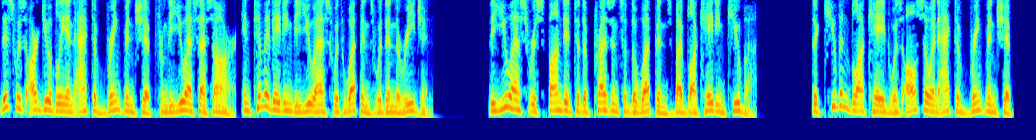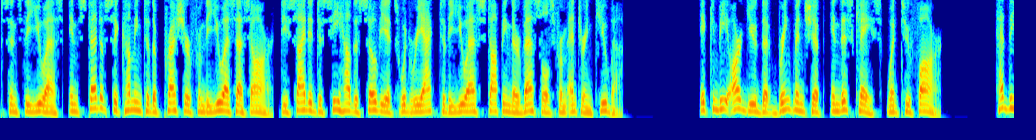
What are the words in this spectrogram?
This was arguably an act of brinkmanship from the USSR, intimidating the U.S. with weapons within the region. The U.S. responded to the presence of the weapons by blockading Cuba. The Cuban blockade was also an act of brinkmanship since the U.S., instead of succumbing to the pressure from the USSR, decided to see how the Soviets would react to the U.S. stopping their vessels from entering Cuba. It can be argued that brinkmanship, in this case, went too far. Had the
